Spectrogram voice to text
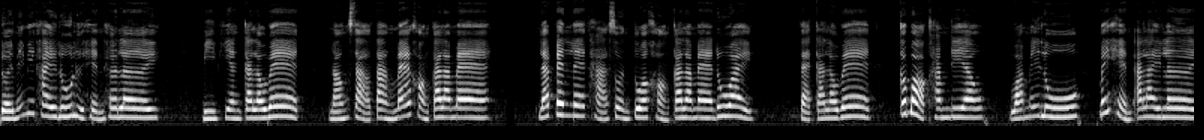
โดยไม่มีใครรู้หรือเห็นเธอเลย มีเพียงกาละเวก น้องสาวต่างแม่ของกาละแม และเป็นเลขาส่วนตัวของกาละแมด้วย แต่กาละเวกก็บอกคำเดียว ว่าไม่รู้ไม่เห็นอะไรเลย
